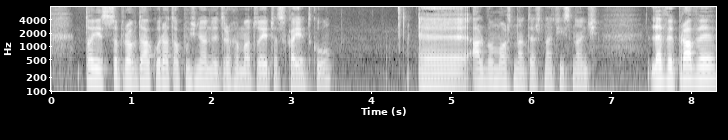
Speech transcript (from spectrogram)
to jest co prawda akurat opóźniony, trochę ma tutaj czas w kajetku. E, albo można też nacisnąć lewy, prawy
